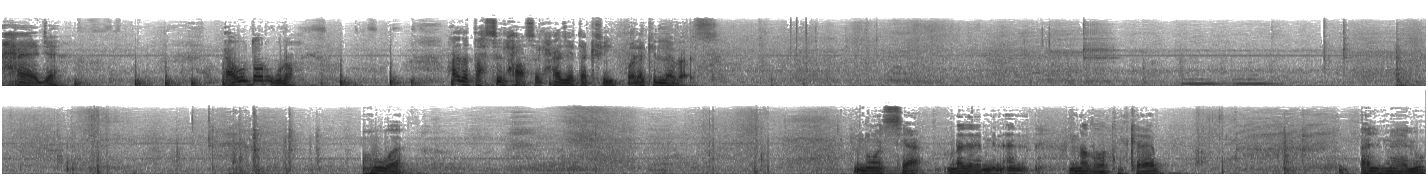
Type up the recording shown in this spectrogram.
حاجة أو ضرورة. هذا تحصيل حاصل. حاجة تكفي ولكن لا بأس هو نوسع بدلا من أن نضغط الكلام. المال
